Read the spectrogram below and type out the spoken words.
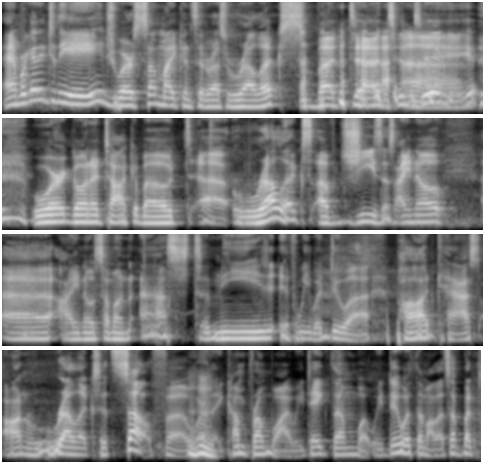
And we're getting to the age where some might consider us relics, but uh, today we're going to talk about uh, relics of Jesus. I know. Uh, I know someone asked me if we would do a podcast on relics itself, uh, where they come from, why we take them, what we do with them, all that stuff. But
